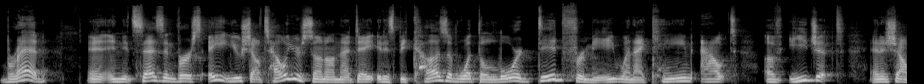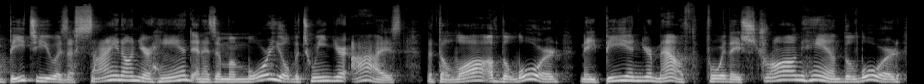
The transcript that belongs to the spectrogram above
bread? And, and it says in verse 8, You shall tell your son on that day, it is because of what the Lord did for me when I came out of Egypt. And it shall be to you as a sign on your hand and as a memorial between your eyes, that the law of the Lord may be in your mouth. For with a strong hand the Lord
